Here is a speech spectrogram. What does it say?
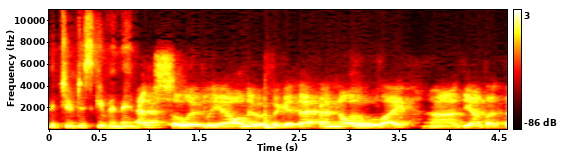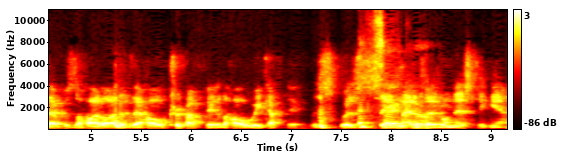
that you've just given them. Absolutely, yeah, I'll never forget that, and neither will they. Uh, know, that, that was the highlight of their whole trip up there, the whole week up there was was That's seeing so that cool. turtle nesting. Yeah.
